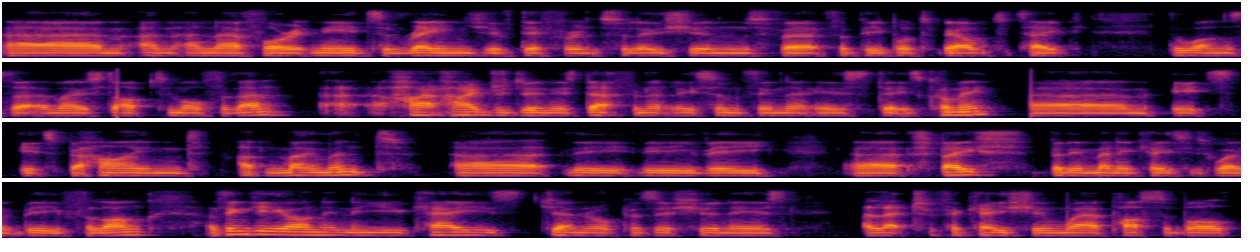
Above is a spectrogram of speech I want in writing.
um, and and therefore it needs a range of different solutions for for people to be able to take the ones that are most optimal for them. Uh, hydrogen is definitely something that is that is coming. Um, it's it's behind at the moment uh, the the EV uh, space, but in many cases won't be for long. I think E.ON in the UK's general position is electrification where possible,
